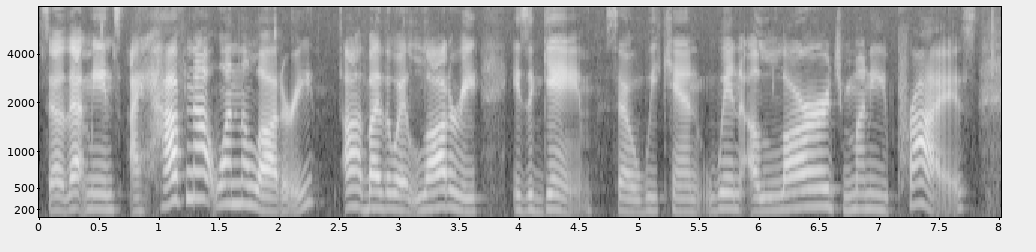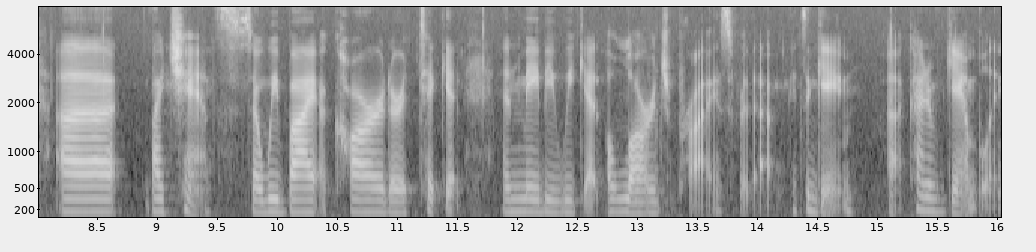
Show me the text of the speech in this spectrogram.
So that means I have not won the lottery. Uh, by the way, lottery is a game. So we can win a large money prize uh, by chance. So we buy a card or a ticket and maybe we get a large prize for that. It's a game, uh, kind of gambling.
